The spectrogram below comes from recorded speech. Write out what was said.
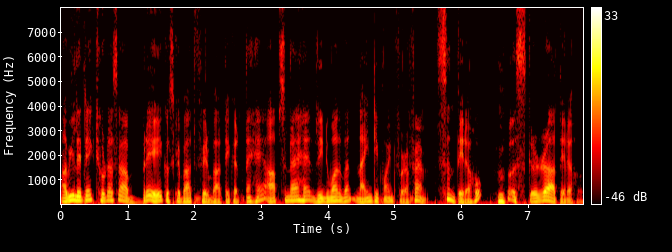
अभी लेते हैं एक छोटा सा ब्रेक उसके बाद फिर बातें करते हैं। आप सुनाए हैं रीडमान one ninety point four F सुनते रहो। मुस्कराते रहो।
